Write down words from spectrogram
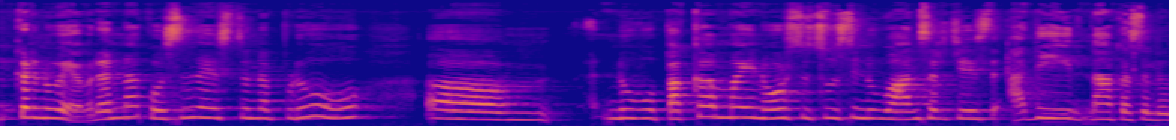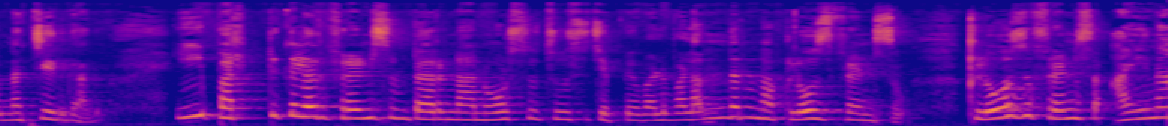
ఇక్కడ నువ్వు ఎవరన్నా క్వశ్చన్ వేస్తున్నప్పుడు నువ్వు పక్క అమ్మాయి నోట్స్ చూసి నువ్వు ఆన్సర్ చేస్తే అది నాకు అసలు నచ్చేది కాదు. ఈ పర్టికులర్ ఫ్రెండ్స్ ఉంటారు నా నోట్స్ చూసి చెప్పేవాళ్ళు. వాళ్ళందరూ నా క్లోజ్ ఫ్రెండ్స్. క్లోజ్ ఫ్రెండ్స్ అయినా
